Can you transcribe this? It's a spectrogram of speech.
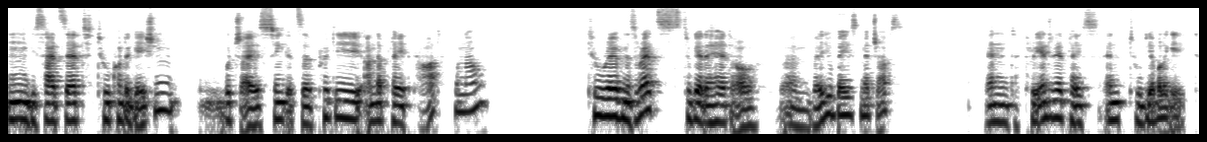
Mm, besides that, two Contagiation, which I think it's a pretty underplayed card for now. Two Ravenous Rats to get ahead of um, value-based matchups. And three Engineered Plagues and two Diabolic Edict.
